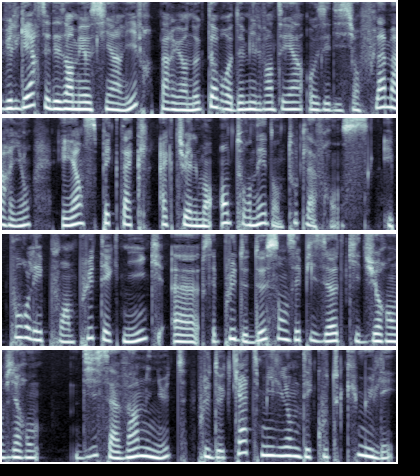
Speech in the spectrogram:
Vulgaire, c'est désormais aussi un livre paru en octobre 2021 aux éditions Flammarion et un spectacle actuellement en tournée dans toute la France. Et pour les points plus techniques, euh, c'est plus de 200 épisodes qui durent environ 10 à 20 minutes, plus de 4 millions d'écoutes cumulées,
